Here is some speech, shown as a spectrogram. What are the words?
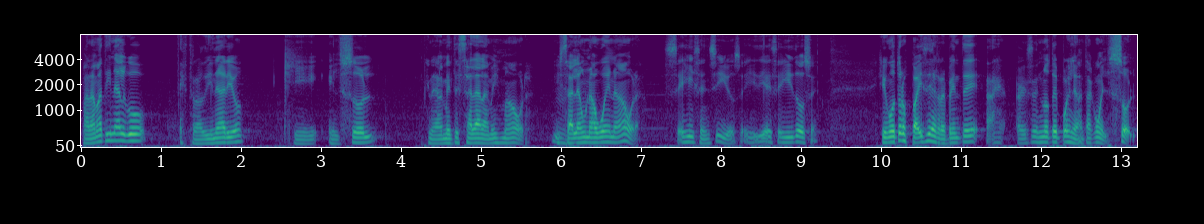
Panamá tiene algo extraordinario que el sol generalmente sale a la misma hora y sale a una buena hora, 6 y sencillo, 6 y 10, 6 y 12. Que en otros países de repente a veces no te puedes levantar con el sol,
